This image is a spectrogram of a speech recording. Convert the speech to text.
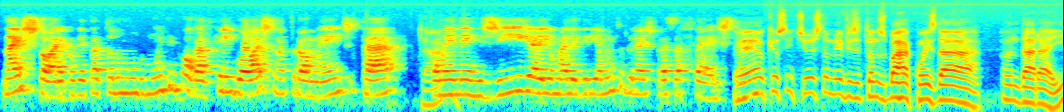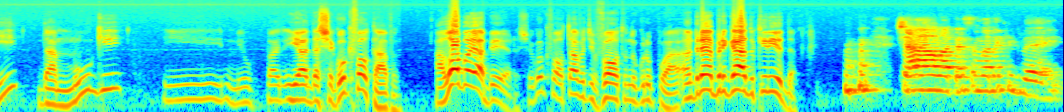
na história, porque está todo mundo muito empolgado. Quem gosta, naturalmente, está tá. com energia e uma alegria muito grande para essa festa. É o que eu senti hoje também visitando os barracões da Andaraí, da Mug e meu pai e a da chegou que faltava. Alô Goiabeira, chegou que faltava de volta no grupo A. André, obrigado, querida. Tchau, até semana que vem.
